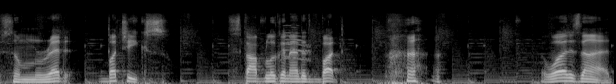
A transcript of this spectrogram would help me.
some red butt cheeks. Stop looking at its butt. What is that?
